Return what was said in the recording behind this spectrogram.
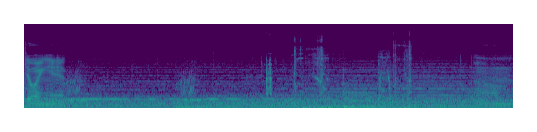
Doing here. Um,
